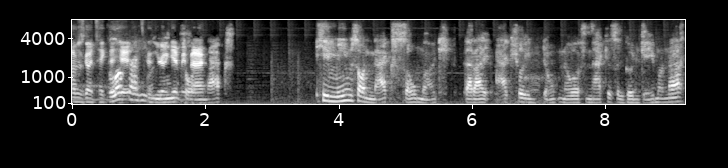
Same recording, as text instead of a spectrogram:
I'm just gonna take I the love hit that he you're gonna get me memes back. on Knack. He memes on Knack so much that I actually don't know if Knack is a good game or not.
